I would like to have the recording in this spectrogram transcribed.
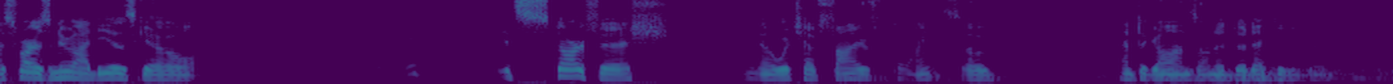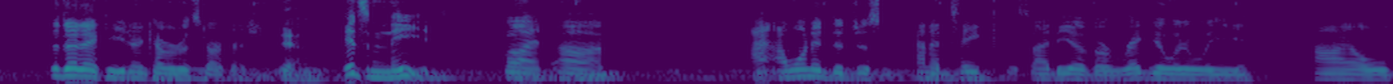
as far as new ideas go, it, it's starfish, you know, which have five points, so pentagons on a dodecahedron. The dodecahedron covered with starfish. Yeah. It's neat, but uh, I, I wanted to just kind of take this idea of a regularly tiled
